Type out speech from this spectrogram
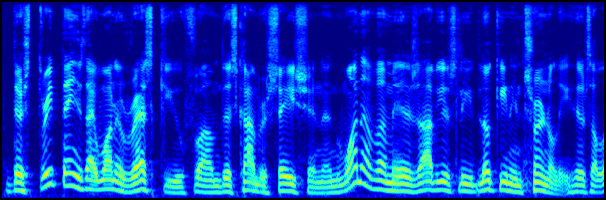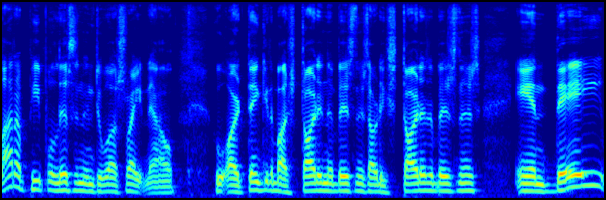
But there's three things I want to rescue from this conversation. And one of them is obviously looking internally. There's a lot of people listening to us right now who are thinking about starting a business, already started a business, and they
